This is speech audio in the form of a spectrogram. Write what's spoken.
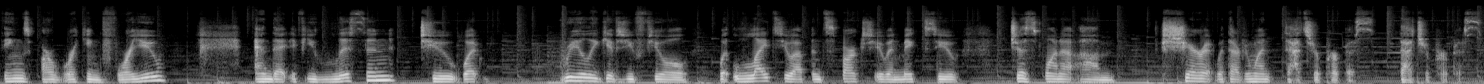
things are working for you. And that if you listen to what really gives you fuel, what lights you up and sparks you and makes you just want to um, share it with everyone, that's your purpose. That's your purpose.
